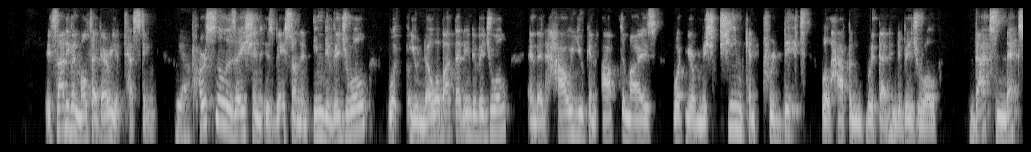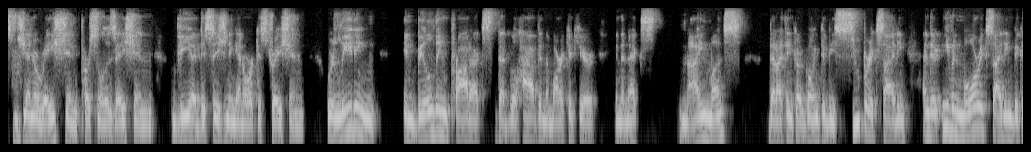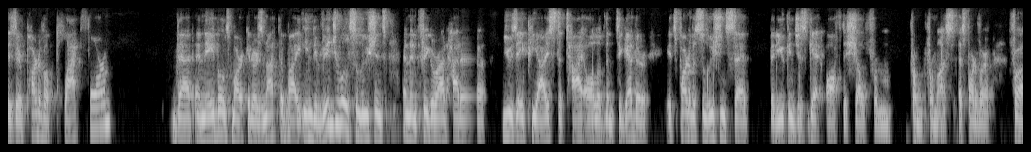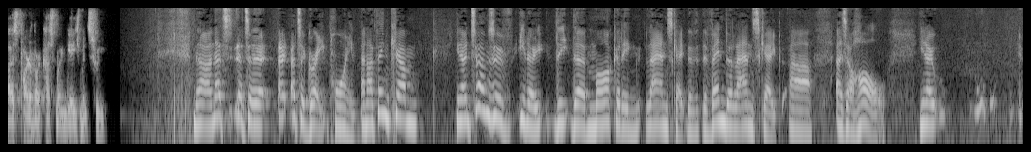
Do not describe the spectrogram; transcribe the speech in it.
it's not even multivariate testing. Yeah. Personalization is based on an individual, what you know about that individual, and then how you can optimize what your machine can predict will happen with that individual. That's next generation personalization via decisioning and orchestration. We're leading in building products that we'll have in the market here in the next nine months that I think are going to be super exciting. And they're even more exciting because they're part of a platform that enables marketers not to buy individual solutions and then figure out how to use APIs to tie all of them together. It's part of a solution set that you can just get off the shelf from from from us as part of our for, as part of our customer engagement suite. No, and that's that's a that's a great point, and I think. Um, you know, in terms of you know the the marketing landscape, the, the vendor landscape uh, as a whole, you know,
